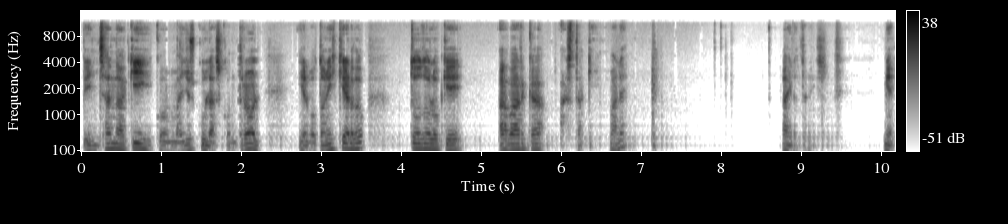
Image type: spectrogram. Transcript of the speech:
pinchando aquí con mayúsculas Control y el botón izquierdo todo lo que abarca hasta aquí, ¿vale? Ahí lo tenéis. Bien,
